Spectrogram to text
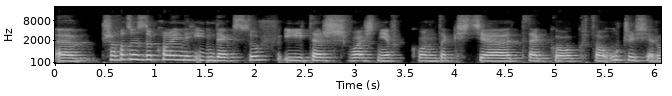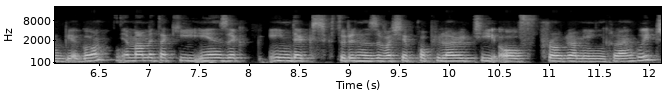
E, przechodząc do kolejnych indeksów i też właśnie w kontekście tego, kto uczy się Rubiego, mamy taki język, indeks, który nazywa się Popularity of Programming Language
